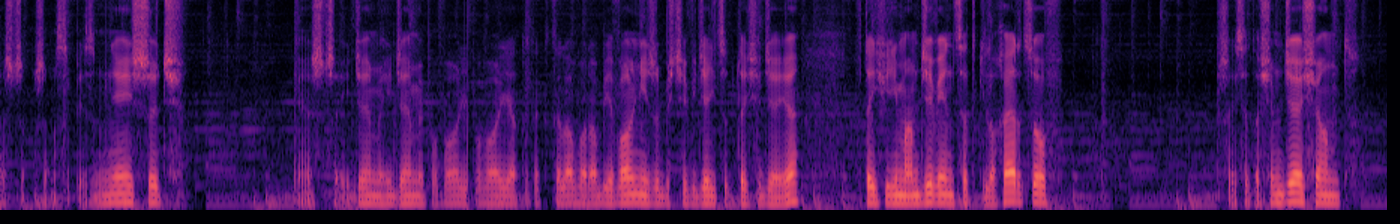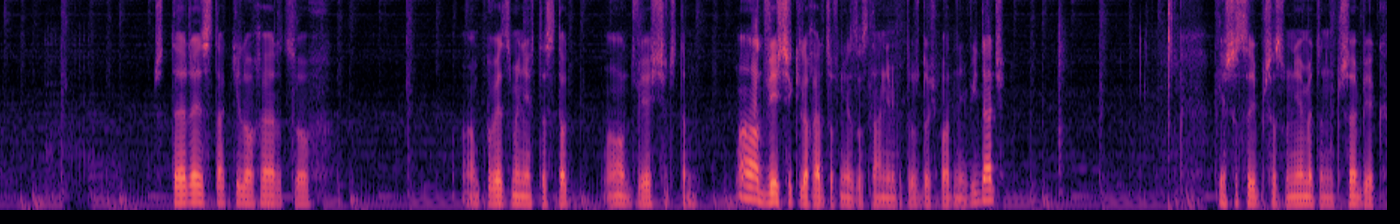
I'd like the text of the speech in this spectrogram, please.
Jeszcze możemy sobie zmniejszyć. Jeszcze idziemy, idziemy powoli, powoli. Ja to tak celowo robię wolniej, żebyście widzieli, co tutaj się dzieje. W tej chwili mam 900 kHz, 680, 400 kHz. No, powiedzmy, niech te 100, no 200 czy tam, no 200 kHz nie zostanie, bo to już dość ładnie widać. Jeszcze sobie przesuniemy ten przebieg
